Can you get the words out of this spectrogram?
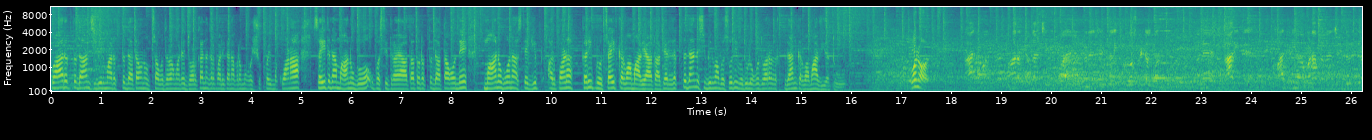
તો આ રક્તદાન શિબિરમાં રક્તદાતાઓનો ઉત્સાહ વધારવા માટે ધોળકા નગરપાલિકાના પ્રમુખ અશોકભાઈ મકવાણા સહિતના મહાનુભાવો ઉપસ્થિત રહ્યા હતા. તો રક્તદાતાઓને મહાનુભાવોના હસ્તે ગિફ્ટ અર્પણ કરી પ્રોત્સાહિત કરવામાં આવ્યા હતા. ત્યારે રક્તદાન શિબિરમાં બસોથી વધુ લોકો દ્વારા રક્તદાન કરવામાં આવ્યું હતું. બોલો. હોસ્પિટલમાં. અને આ રીતે માનનીય વડાપ્રધાન શ્રી નરેન્દ્રભાઈ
